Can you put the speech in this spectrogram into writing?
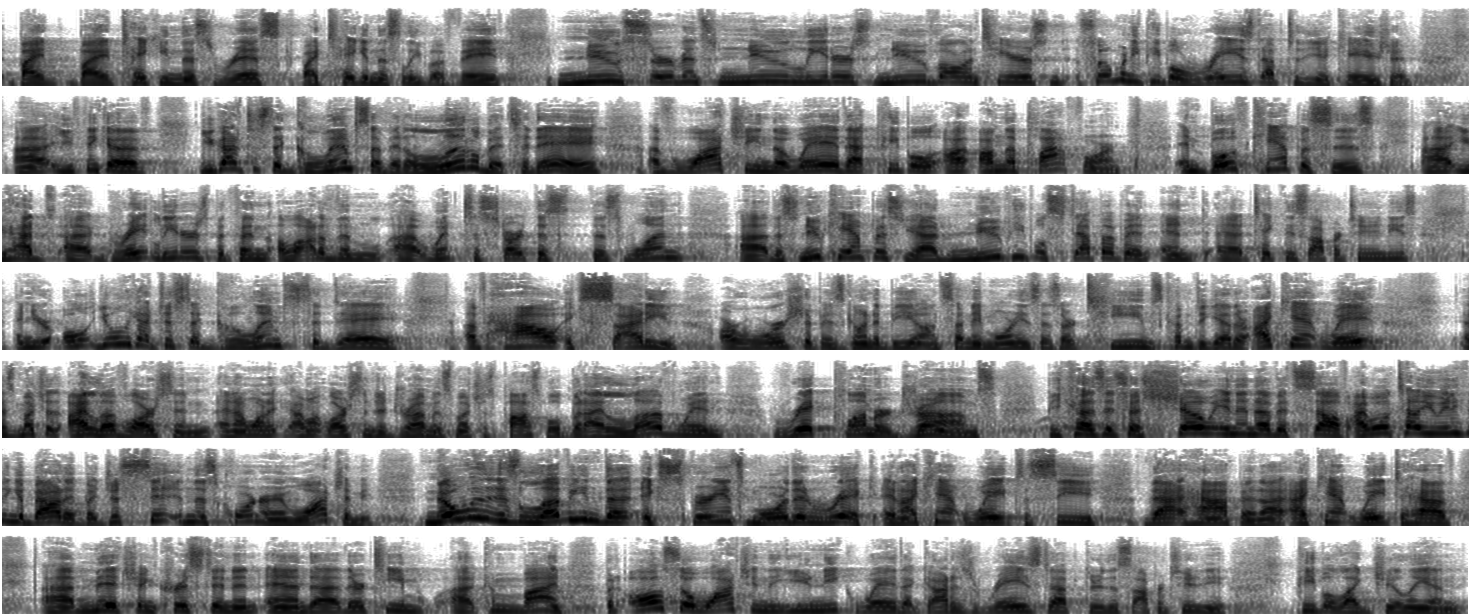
by, by taking this risk, by taking this leap of faith. New servants, new leaders, new volunteers, so many people raised up to the occasion. Uh, you think of, you got just a glimpse of it a little bit today of watching the way that people uh, on the platform. In both campuses, uh, you had uh, great leaders, but then a lot of them uh, went to start this, this one. Uh, this new campus, you had new people step up and, and take these opportunities, and you're you only got just a glimpse today of how exciting our worship is going to be on Sunday mornings as our teams come together. I can't wait as much as I love Larson, and I want, I want Larson to drum as much as possible, but I love when Rick Plummer drums because it's a show in and of itself. I won't tell you anything about it, but just sit in this corner and watch him. No one is loving the experience more than Rick, and I can't wait to see that happen. I, I can't wait to have uh, Mitch and Kristen and, and uh, their team uh, combined, but also watching the unique way that God has raised up through this opportunity. People like Jillian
